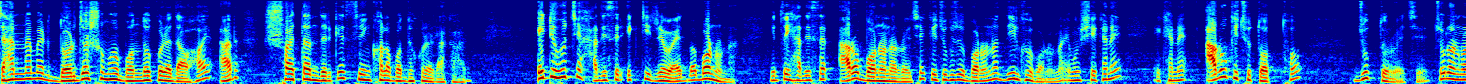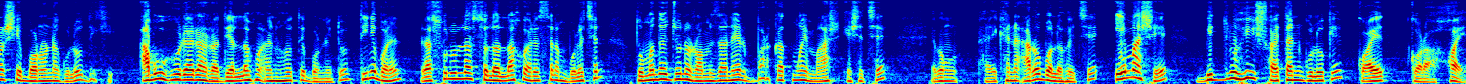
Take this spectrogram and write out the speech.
জাহান্নামের দরজাসমূহ বন্ধ করে দেওয়া হয় আর শয়তানদেরকে শৃঙ্খলাবদ্ধ করে রাখা হয়। এটি হচ্ছে হাদিসের একটি রেওয়ায়ত বা বর্ণনা। কিন্তু এই হাদিসের আরও বর্ণনা রয়েছে, কিছু কিছু বর্ণনা দীর্ঘ বর্ণনা এবং সেখানে, এখানে আরও কিছু তথ্য যুক্ত রয়েছে। চলুন আমরা সেই বর্ণনাগুলোও দেখি। আবু হুরারা রাদিয়াল্লাহ আনহতে বর্ণিত, তিনি বলেন, রাসুলুল্লাহ সাল্লাহু আলসালাম বলেছেন, তোমাদের জন্য রমজানের বরকাতময় মাস এসেছে এবং এখানে আরও বলা হয়েছে, এ মাসে বিদ্রোহী শয়তানগুলোকে কয়েদ করা হয়।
